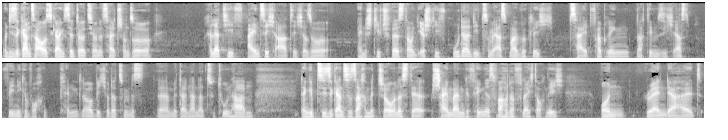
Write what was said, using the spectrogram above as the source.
Und diese ganze Ausgangssituation ist halt schon so relativ einzigartig. Also eine Stiefschwester und ihr Stiefbruder, die zum ersten Mal wirklich Zeit verbringen, nachdem sie sich erst wenige Wochen kennen, glaube ich, oder zumindest äh, miteinander zu tun haben. Dann gibt's diese ganze Sache mit Jonas, der scheinbar im Gefängnis war oder vielleicht auch nicht. Und Ren, der halt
